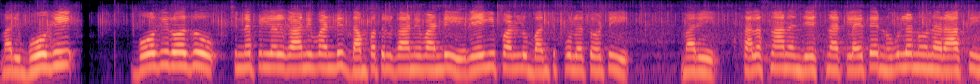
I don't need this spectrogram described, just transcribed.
మరి భోగి భోగి రోజు చిన్నపిల్లలు కానివ్వండి దంపతులు కానివ్వండి రేగి పళ్ళు బంతిపూలతోటి మరి తలస్నానం చేసినట్లయితే నువ్వుల నూనె రాసి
